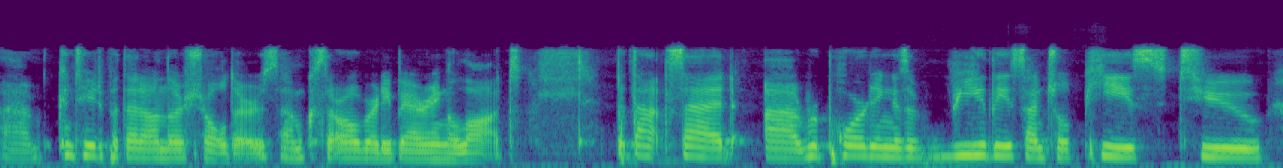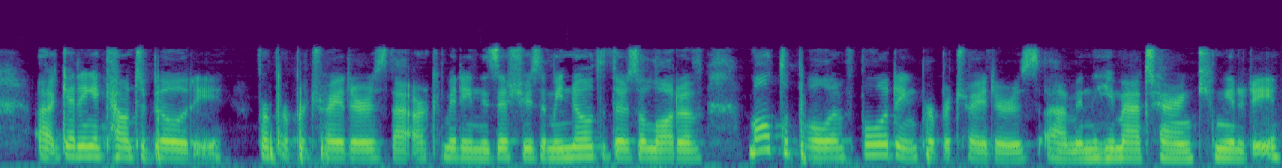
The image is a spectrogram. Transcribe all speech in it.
um, continue to put that on their shoulders because um, they're already bearing a lot. But that said, uh, reporting is a really essential piece to uh, getting accountability for perpetrators that are committing these issues. And we know that there's a lot of multiple and floating perpetrators um, in the humanitarian community.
